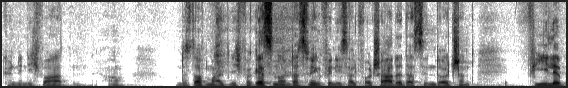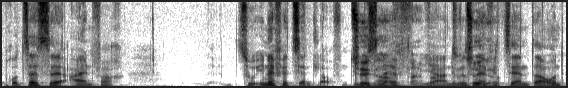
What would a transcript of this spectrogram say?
Können die nicht warten. Ja. Und das darf man halt nicht vergessen. Und deswegen finde ich es halt voll schade, dass in Deutschland viele Prozesse einfach zu ineffizient laufen. Die müssen, ja, die müssen zögerhaft. effizienter und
